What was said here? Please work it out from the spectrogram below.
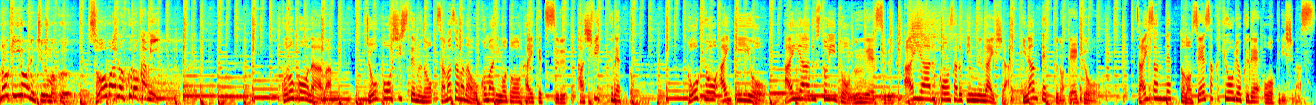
の企業に注目相場の袋紙。このコーナーは情報システムのさまざまなお困りごとを解決するパシフィックネット。東京 IPO IR ストリートを運営する IR コンサルティング会社フィナンテックの提供を財産ネットの政策協力でお送りします。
